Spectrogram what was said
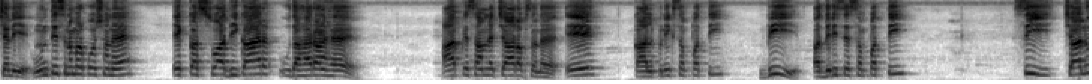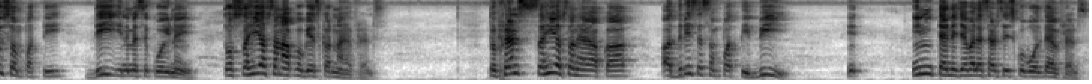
चलिए, उनतीस नंबर क्वेश्चन है, एक स्वाधिकार उदाहरण है। आपके सामने चार ऑप्शन है, ए, काल्पनिक संपत्ति, बी, अदृश्य संपत्ति सी, चालू संपत्ति, डी, इनमें से कोई नहीं। तो सही ऑप्शन आपको गेस करना है फ्रेंड्स तो फ्रेंड्स सही ऑप्शन है आपका अदृश्य संपत्ति बी इनटेनिजेबल एसेट्स इसको बोलते हैं फ्रेंड्स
